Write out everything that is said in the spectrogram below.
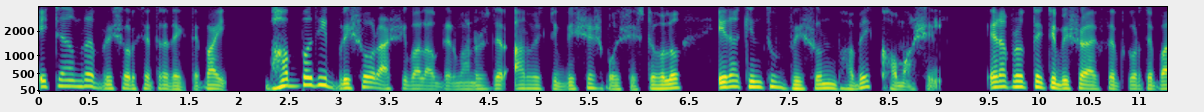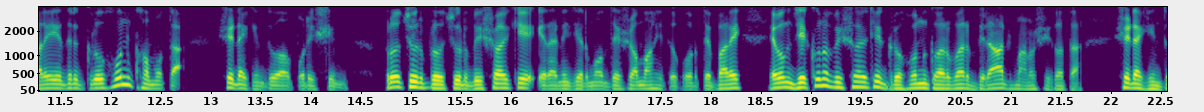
এটা আমরা বৃষর ক্ষেত্রে দেখতে পাই। ভাববাদী বৃষ রাশি বা লগ্নের মানুষদের আরও একটি বিশেষ বৈশিষ্ট্য হলো এরা কিন্তু ভীষণভাবে ক্ষমাশীল। এরা প্রত্যেকটি বিষয় অ্যাকসেপ্ট করতে পারে, এদের গ্রহণ ক্ষমতা সেটা কিন্তু অপরিসীম। প্রচুর প্রচুর বিষয়কে এরা নিজের মধ্যে সমাহিত করতে পারে এবং যে কোনো বিষয়কে গ্রহণ করবার বিরাট মানসিকতা সেটা কিন্তু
